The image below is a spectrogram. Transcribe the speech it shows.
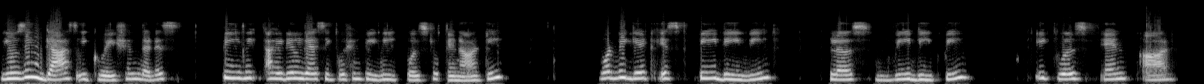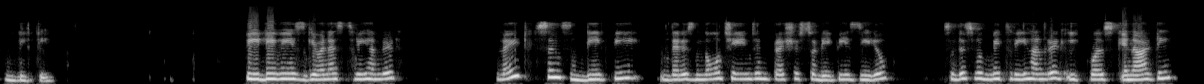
Using gas equation that is PV ideal gas equation PV equals to nRT. What we get is PdV plus VdP equals nRDT. PdV is given as 300, right? Since dP, there is no change in pressure, so dP is 0. So this would be 300 equals nRT,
